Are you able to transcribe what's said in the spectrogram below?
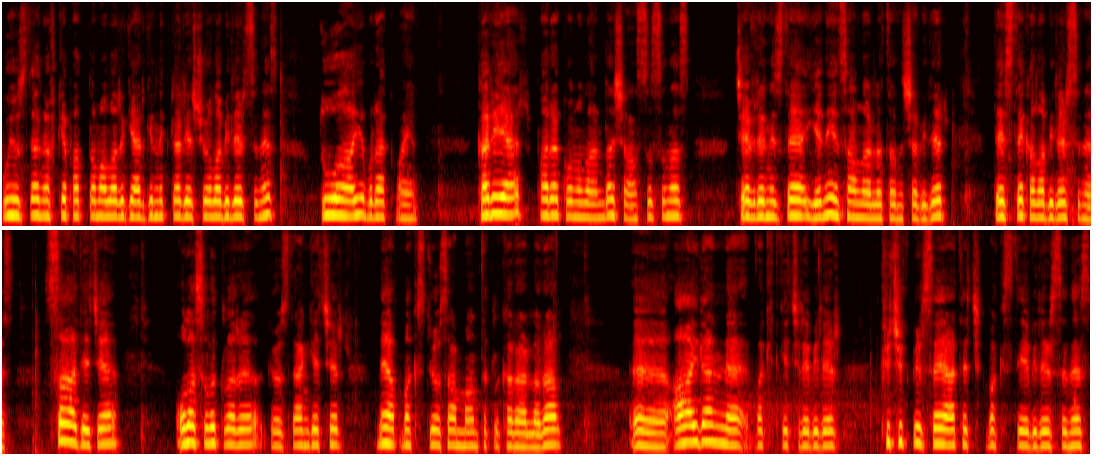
Bu yüzden öfke patlamaları, gerginlikler yaşıyor olabilirsiniz. Duayı bırakmayın. Kariyer, para konularında şanslısınız. Çevrenizde yeni insanlarla tanışabilir, destek alabilirsiniz. Sadece olasılıkları gözden geçir. Ne yapmak istiyorsan mantıklı kararlar al. Ee, ailenle vakit geçirebilir. Küçük bir seyahate çıkmak isteyebilirsiniz.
